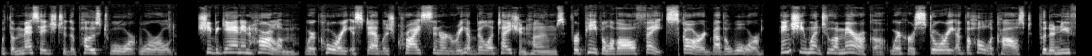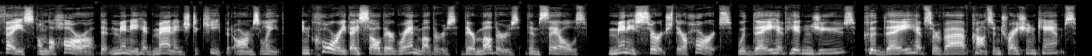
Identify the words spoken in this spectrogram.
with a message to the post war world. She began in Haarlem, where Corrie established Christ centered rehabilitation homes for people of all faiths scarred by the war. Then she went to America, where her story of the Holocaust put a new face on the horror that many had managed to keep at arm's length. In Corrie, they saw their grandmothers, their mothers, themselves. Many searched their hearts. Would they have hidden Jews? Could they have survived concentration camps?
